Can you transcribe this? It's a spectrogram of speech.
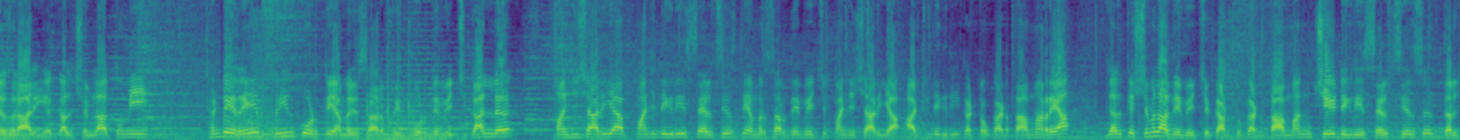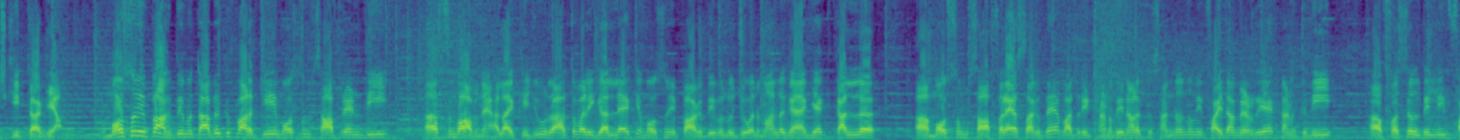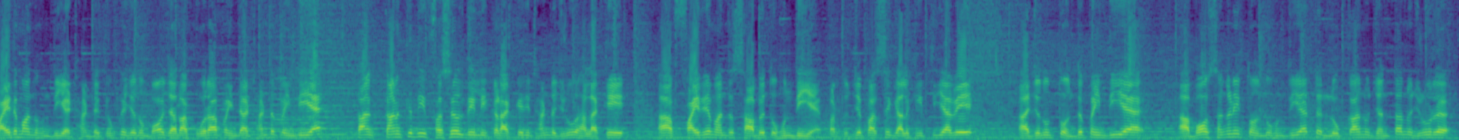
ਨਜ਼ਰ ਆ ਰਹੀ ਹੈ। ਕੱਲ ਸ਼ਿਮਲਾ ਤੋਂ ਵੀ ਠੰਡੇ ਰਹੇ ਫਰੀਦਕੋਟ ਤੇ ਅੰਮ੍ਰਿਤਸਰ। ਫਰੀਦਕੋਟ ਦੇ ਵਿੱਚ ਕੱਲ 5.5 ਡਿਗਰੀ ਸੈਲਸੀਅਸ ਤੇ ਅੰਮ੍ਰਿਤਸਰ ਦੇ ਵਿੱਚ 5.8 ਡਿਗਰੀ ਘੱਟੋ ਘੱਟ ਤਾਪਮਾਨ ਰਿਹਾ, ਜਦਕਿ ਸ਼ਿਮਲਾ ਦੇ ਵਿੱਚ ਘੱਟ ਤੋਂ ਘੱਟ ਤਾਪਮਾਨ 6 ਡਿਗਰੀ ਸੈਲਸੀਅਸ ਦਰਜ ਕੀਤਾ ਗਿਆ। ਮੌਸਮ ਵਿਭਾਗ ਦੇ ਮੁਤਾਬਿਕ ਭਲਕੇ ਮੌਸਮ ਸਾਫ਼ ਰਹਿਣ ਦੀ ਸੰਭਾਵਨਾ ਹੈ। ਹਾਲਾਂਕਿ ਜੋ ਰਾਹਤ ਵਾਲੀ ਗੱਲ ਹੈ ਕਿ ਮੌਸਮ ਵਿਭਾਗ ਦੇ ਵੱਲੋਂ ਜੋ ਅਨੁਮਾਨ ਲਗਾਇਆ ਗਿਆ ਕਿ ਕੱਲ ਮੌਸਮ ਸਾਫ਼ ਰਹਿ ਸਕਦਾ ਹੈ, ਵੱਧ ਰਹੀ ਠੰਡ ਦੇ ਨਾਲ ਕਿਸਾਨਾਂ ਨੂੰ ਵੀ ਫਾਇਦਾ ਮਿਲ ਰਿਹਾ ਹੈ। ਕਣਕ ਦੀ ਫਸਲ ਦੇ ਲਈ ਫਾਇਦੇਮੰਦ ਹੁੰਦੀ ਹੈ ਠੰਡ, ਕਿਉਂਕਿ ਜਦੋਂ ਬਹੁਤ ਜ਼ਿਆਦਾ ਕੋਰਾ ਪੈਂਦਾ, ਠੰਡ ਪੈਂਦੀ ਹੈ, ਤਾਂ ਕਣਕ ਦੀ ਫਸਲ ਦੇ ਲਈ ਕੜਾਕੇ ਦੀ ਠੰਡ ਜ਼ਰੂਰ ਹਾਲਾਂਕਿ ਫਾਇਦੇਮੰਦ ਸਾਬਤ ਹੁੰਦੀ ਹੈ। ਪਰ ਦੂਜੇ ਪਾਸੇ ਗੱਲ ਕੀਤੀ ਜਾਵੇ ਜਦੋਂ ਧੁੰਦ ਪੈਂਦੀ ਹੈ ਬਹੁਤ ਸੰਘਣੀ ਧੁੰਦ ਹੁੰਦੀ ਹੈ, ਤੇ ਲੋਕਾਂ ਨੂੰ, ਜਨਤਾ ਨੂੰ ਜ਼ਰੂਰ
